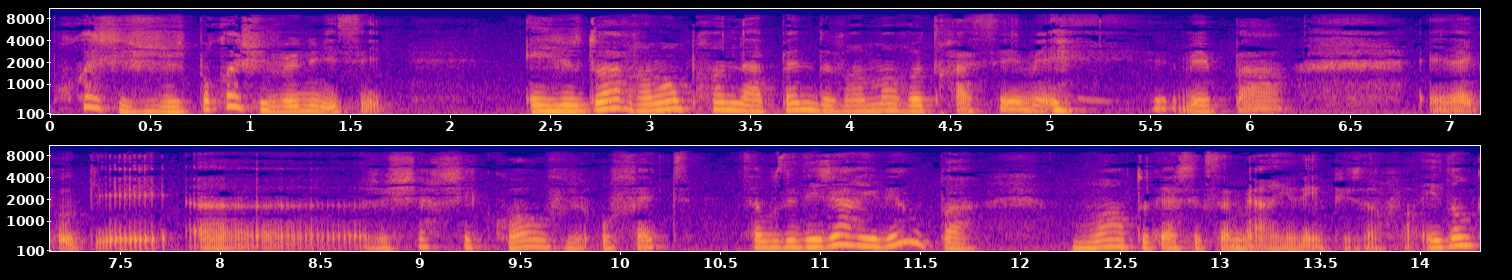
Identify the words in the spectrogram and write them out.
Pourquoi je, pourquoi je suis venue ici? Et je dois vraiment prendre la peine de vraiment retracer mes, mes pas. Et like, ok, euh, je cherchais quoi au, fait Ça vous est déjà arrivé ou pas? Moi, en tout cas, je sais que ça m'est arrivé plusieurs fois. Et donc,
